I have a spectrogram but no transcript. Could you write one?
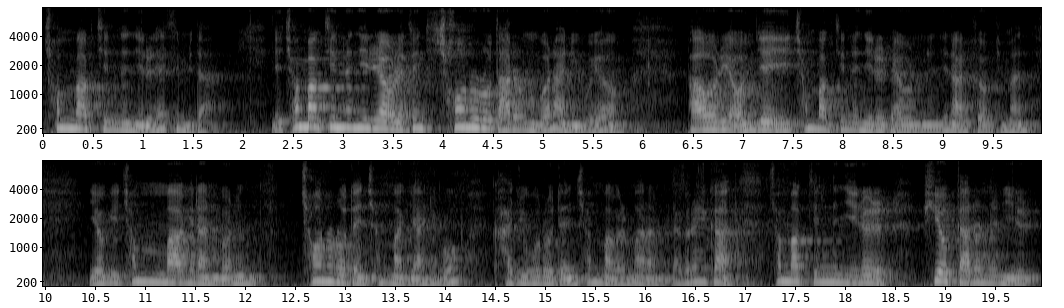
천막 짓는 일을 했습니다. 이 천막 짓는 일이라고 해서 천으로 다루는 건 아니고요. 바울이 언제 이 천막 짓는 일을 배우는지는 알 수 없지만 여기 천막이라는 것은 천으로 된 천막이 아니고 가죽으로 된 천막을 말합니다. 그러니까 천막 짓는 일을 피역 다루는 일,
